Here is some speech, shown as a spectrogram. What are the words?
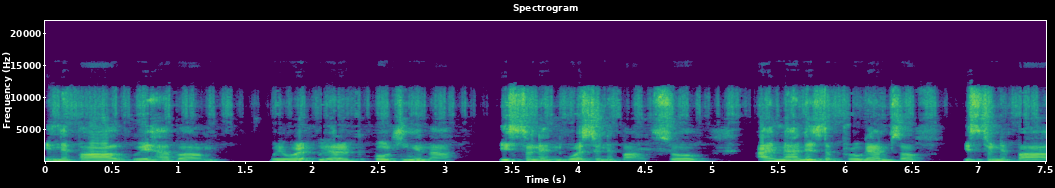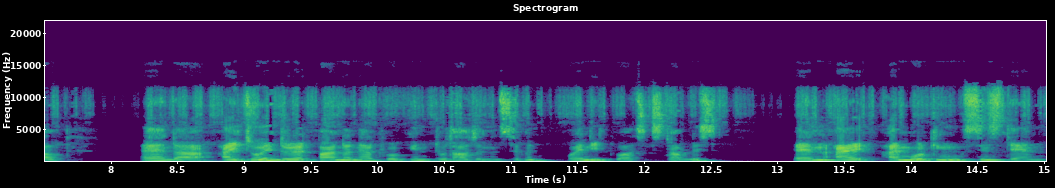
in Nepal. We have um, we work we are working in the Eastern and Western Nepal. So I manage the programs of Eastern Nepal, and uh, I joined the Red Panda Network in 2007 when it was established, and I I'm working since then,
